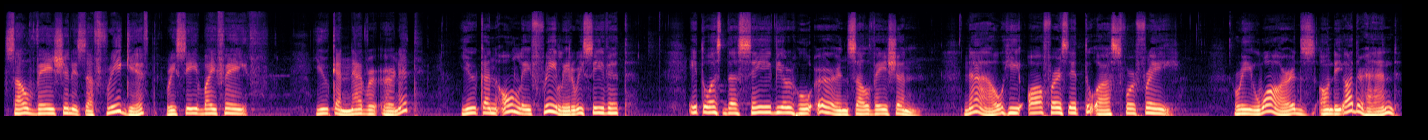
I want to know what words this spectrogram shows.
Salvation is a free gift received by faith. You can never earn it. You can only freely receive it. It was the Savior who earned salvation. Now he offers it to us for free. Rewards, on the other hand,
